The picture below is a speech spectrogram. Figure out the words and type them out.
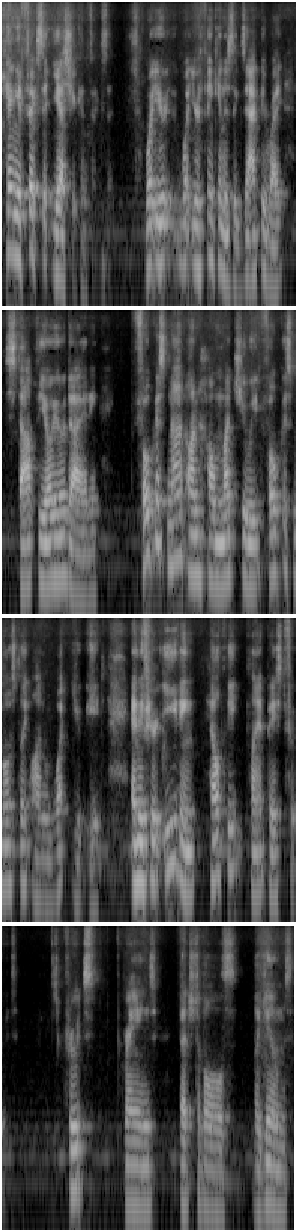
Can you fix it? Yes, you can fix it. What you're what you're thinking is exactly right. Stop the yo-yo dieting. Focus not on how much you eat, focus mostly on what you eat. And if you're eating healthy plant-based foods, fruits, grains, vegetables, legumes,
